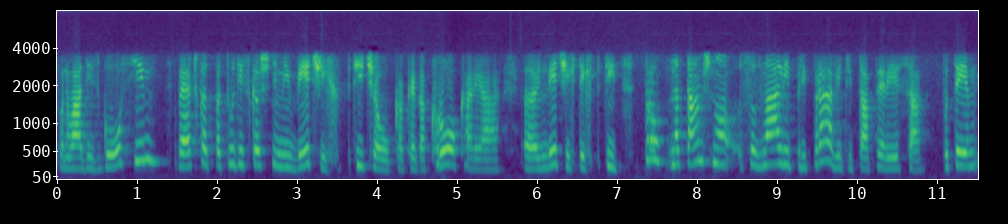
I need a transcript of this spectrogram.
ponovadi z gosjim, večkrat pa tudi s kakšnimi večjih ptičev, kakega krokarja in večjih teh ptic. Prav natančno so znali pripraviti ta peresa. Potem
